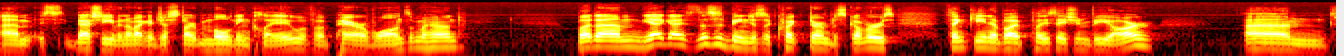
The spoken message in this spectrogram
Um, especially even if I could just start molding clay with a pair of wands in my hand. But um, yeah, guys, this has been just a quick Derm Discovers thinking about PlayStation VR and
